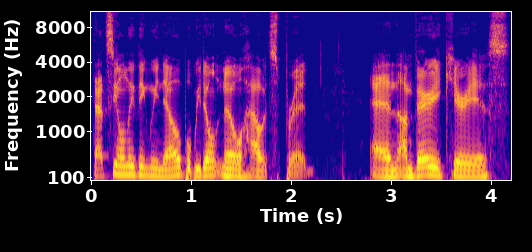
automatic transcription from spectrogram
That's the only thing we know, but we don't know how it spread. And I'm very curious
